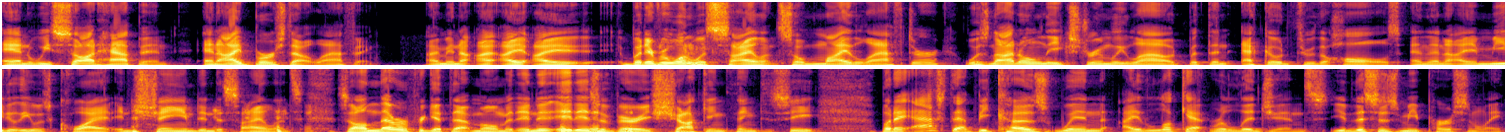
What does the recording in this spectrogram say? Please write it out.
and we saw it happen, and I burst out laughing. I mean, I, I, I, but everyone was silent. So my laughter was not only extremely loud, but then echoed through the halls. And then I immediately was quiet and shamed into silence. So I'll never forget that moment. And it, it is a very shocking thing to see. But I ask that because when I look at religions, you know, this is me personally.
